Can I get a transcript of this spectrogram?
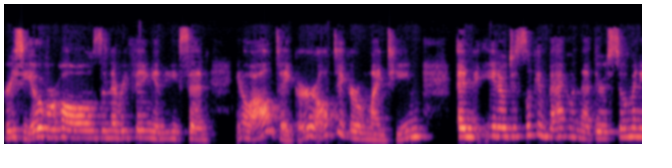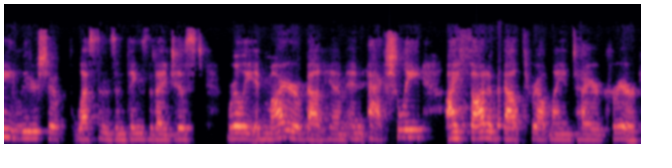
greasy overalls and everything. And he said, you know, I'll take her. I'll take her on my team. And, you know, just looking back on that, there's so many leadership lessons and things that I just really admire about him and actually I thought about throughout my entire career.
